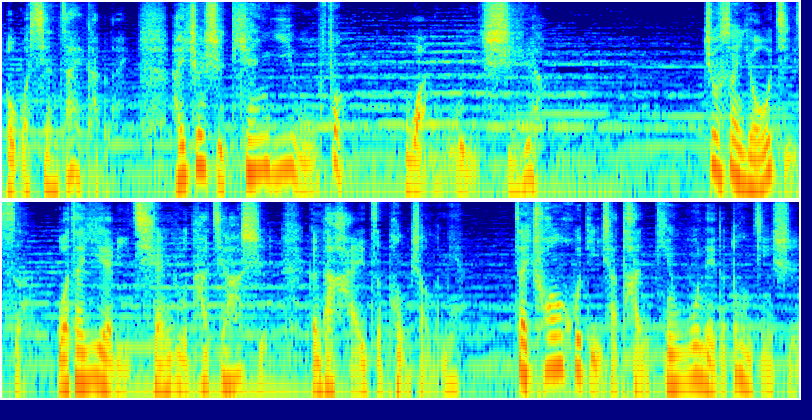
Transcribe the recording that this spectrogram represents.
不过现在看来，还真是天衣无缝，万无一失啊。就算有几次我在夜里潜入他家时，跟他孩子碰上了面，在窗户底下探听屋内的动静时，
